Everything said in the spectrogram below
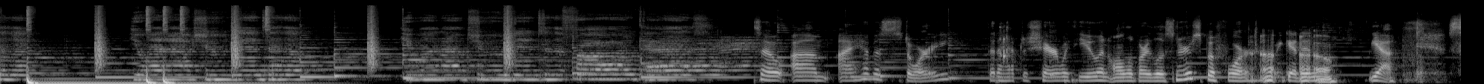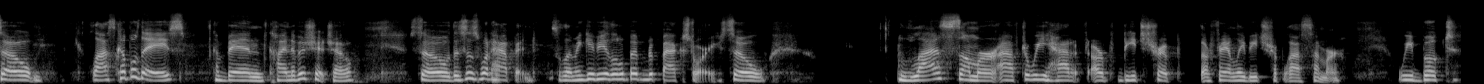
into the. You are now tuned into the. You are now tuned into the Fraudcast. So, um, I have a story that I have to share with you and all of our listeners before Uh, we get in. uh-oh. Yeah. So, last couple days have been kind of a shit show. So, this is what happened. So, let me give you a little bit of backstory. So, last summer, after we had our beach trip, our family beach trip last summer, we booked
